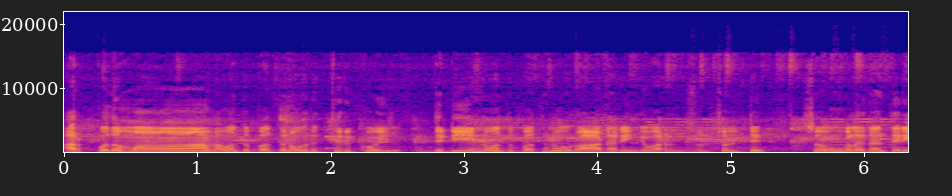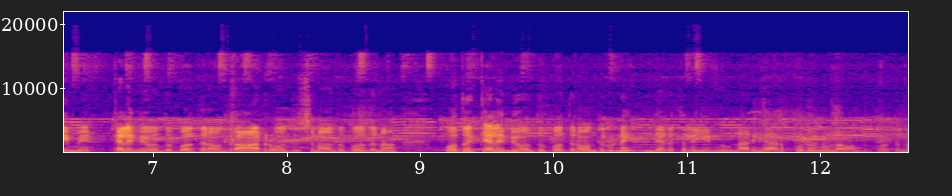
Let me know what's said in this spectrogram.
அற்புதமான வந்து பார்த்தோன்னா ஒரு திருக்கோயில். திடீர்னு வந்து பார்த்தோன்னா ஒரு ஆர்டர் இங்கே வரேன்னு சொல்லி சொல்லிட்டு ஸோ உங்களுக்கு தான் தெரியுமே. கிளம்பி வந்து பார்த்தோன்னா வந்து ஆர்டர் வந்துச்சுன்னா வந்து பார்த்தோன்னா மொத்தம் கிளம்பி வந்து பார்த்தோன்னா வந்துடுனே இந்த இடத்துல இன்னும் நிறைய அற்புதங்கள்லாம் வந்து பார்த்தோன்னா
